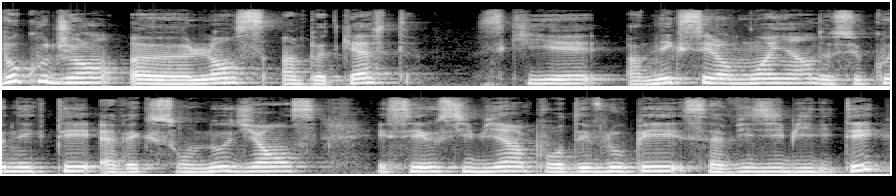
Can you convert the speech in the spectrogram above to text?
Beaucoup de gens euh, lancent un podcast ce qui est un excellent moyen de se connecter avec son audience et c'est aussi bien pour développer sa visibilité.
